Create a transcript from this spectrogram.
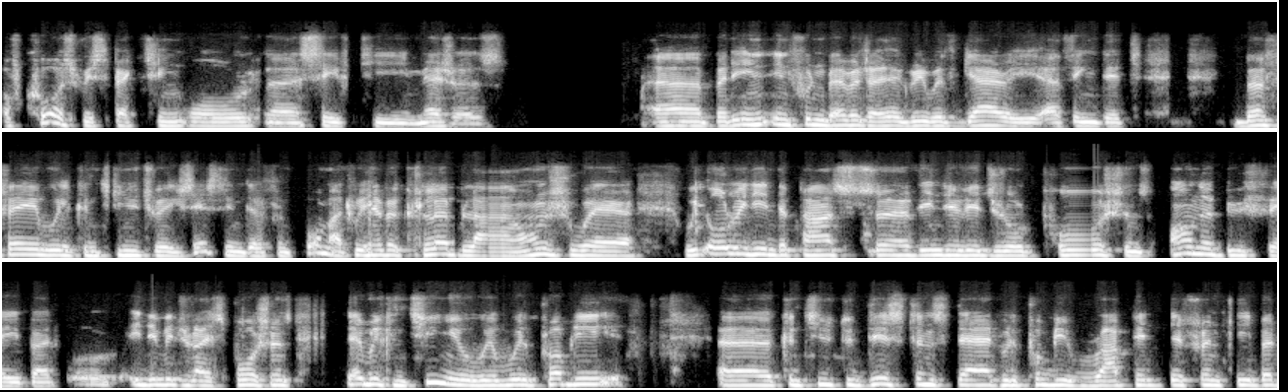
of course, respecting all uh, safety measures. Uh, but in, in food and beverage, I agree with Gary. I think that buffet will continue to exist in different formats. We have a club lounge where we already in the past served individual portions on a buffet, but individualized portions. That will continue. We will probably uh, continue to distance that. We'll probably wrap it differently. But,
